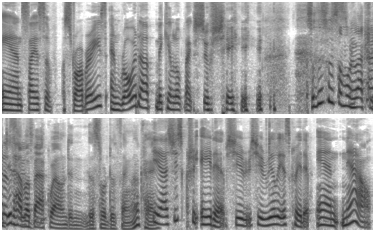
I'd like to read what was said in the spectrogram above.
and slices of strawberries and roll it up, making it look like sushi. So this is someone who actually did have a background in this sort of thing. Okay. yeah, she's creative. She she really is creative. And now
